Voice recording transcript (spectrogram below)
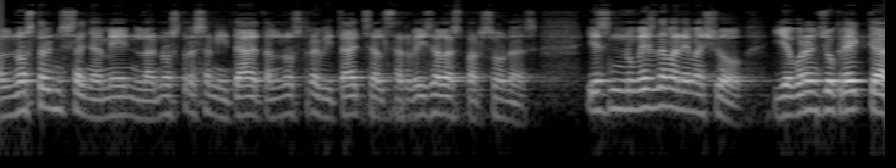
el nostre ensenyament, la nostra sanitat, el nostre habitatge, els serveis a les persones. És, només demanem això. I llavors jo crec que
